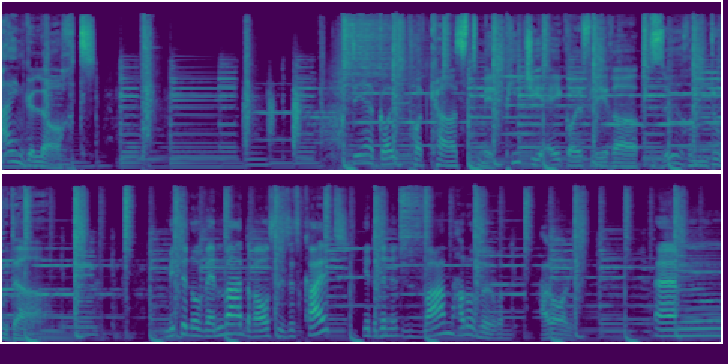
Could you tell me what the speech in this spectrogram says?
Eingelocht. Der Golf-Podcast mit PGA-Golflehrer Sören Duda. Mitte November, draußen ist es kalt, hier drinnen ist es warm. Hallo Sören. Hallo Olli. Ähm,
